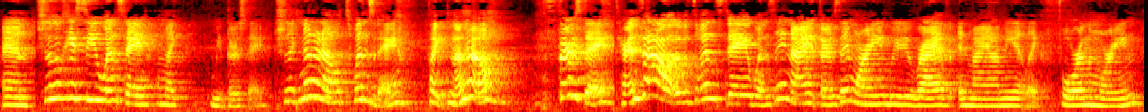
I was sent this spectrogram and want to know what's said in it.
And she's like, okay, see you Wednesday. I'm like, meet Thursday. She's like, no, no, no, it's Wednesday. Like, no, no, it's Thursday. Turns out it was Wednesday, Wednesday night, Thursday morning. We arrive in Miami at like four in the morning.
